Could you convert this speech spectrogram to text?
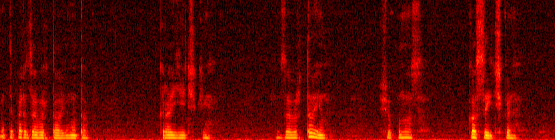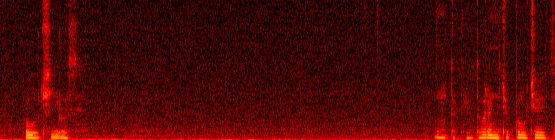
А тепер завертаємо так. Краєчки. Завертаємо щоб у нас косичка получилась. Ось такий от вареничок виходить.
